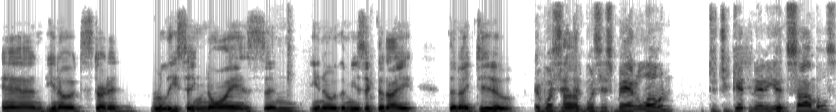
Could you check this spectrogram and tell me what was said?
and you know started releasing noise and you know the music that i that i do And was it? Uh, and was this man alone? Did you get in any ensembles?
